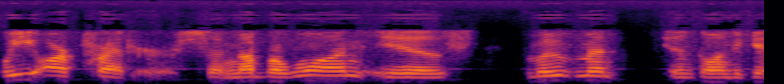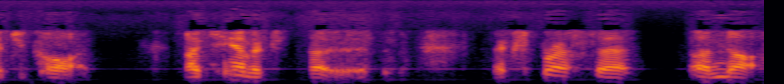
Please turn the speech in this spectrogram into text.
we are predators. So number one is movement is going to get you caught. I can't ex- uh, express that enough.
